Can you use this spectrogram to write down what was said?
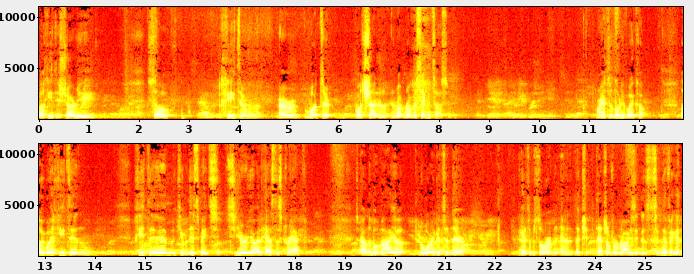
achit ishari. So chitim are mutter. What shot in, in Rabbi saying it's us? My answer is let me boy come. Let me boy chitin. Chitim kim this beit Syria. It has this crack. The water gets in there gets absorbed, and the potential for rising is significant.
